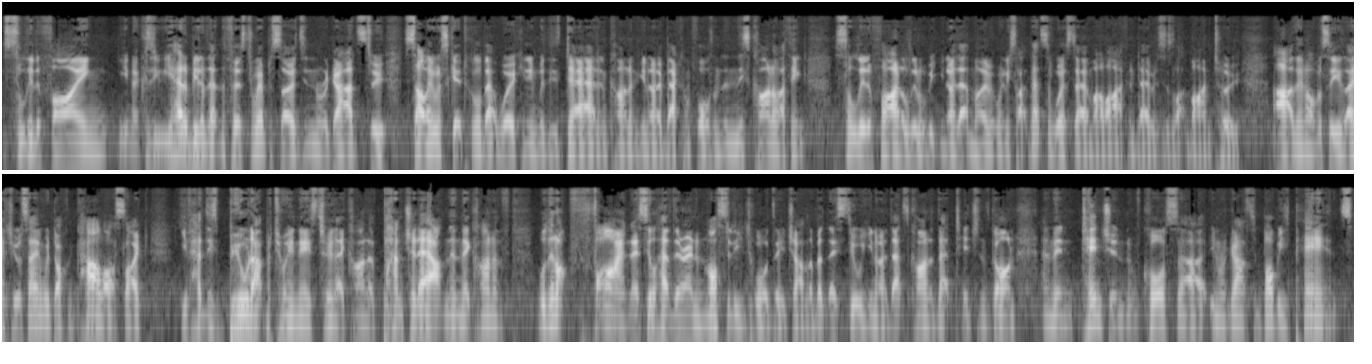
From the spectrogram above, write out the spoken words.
solidifying, you know, because you had a bit of that in the first two episodes in regards to Sully was skeptical about working in with his dad and kind of, you know, back and forth. And then this kind of, I think, solidified a little bit, you know, that moment when he's like, that's the worst day of my life. And Davis is like, mine too. Uh, then obviously, as you were saying with Doc and Carlos, like, you've had this build up between these two. They kind of punch it out and then they're kind of, well, they're not fine. They still have their animosity towards each other, but they still, you know, that's kind of, that tension's gone. And then tension, of course, uh, in regards to Bobby's pants,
